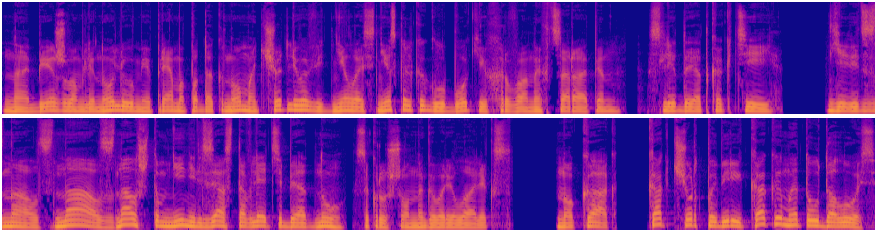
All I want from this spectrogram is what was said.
На бежевом линолеуме прямо под окном отчетливо виднелось несколько глубоких рваных царапин, следы от когтей. «Я ведь знал, знал, знал, что мне нельзя оставлять тебя одну», — сокрушенно говорил Алекс. «Но как? Как, черт побери, как им это удалось?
